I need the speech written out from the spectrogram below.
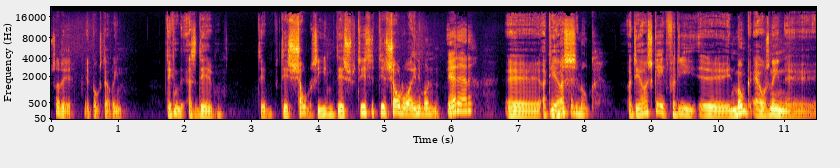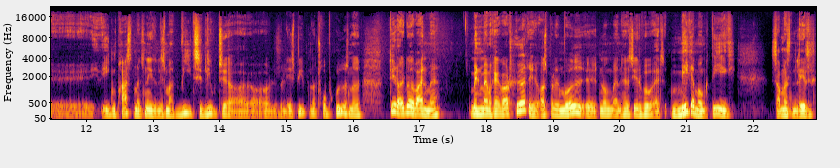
Så er det et bogstavrim. Det, kan, altså det, det, det er sjovt at sige. men Det er, det, det er et sjovt ord inde i munden. Ja, det er det. Øh, og, det er også, munk. og det er også sket, fordi øh, en munk er jo sådan en, øh, ikke en præst, men sådan en, der ligesom har vidt sit liv til at, at, at læse Bibelen og tro på Gud og sådan noget. Det er der ikke noget vejen med. Men man kan godt høre det, også på den måde, øh, den unge mand her siger det på, at mega munk, det er ikke, så er man sådan lidt,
